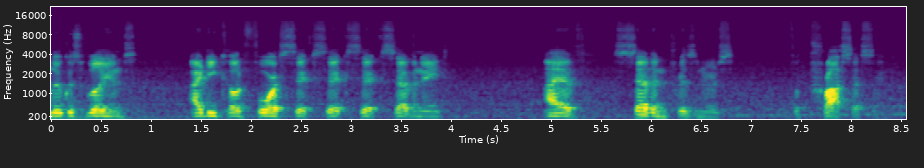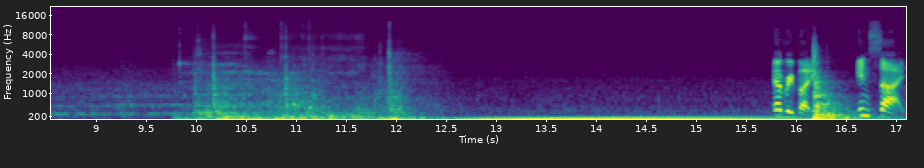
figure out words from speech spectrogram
Lucas Williams, ID code 466678. I have seven prisoners for processing. Everybody, inside.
